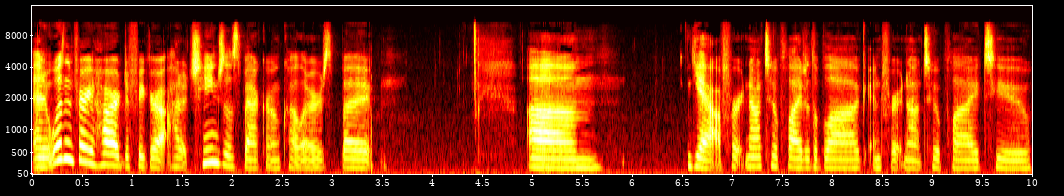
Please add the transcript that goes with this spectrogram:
and it wasn't very hard to figure out how to change those background colors, but um, yeah, for it not to apply to the blog and for it not to apply to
